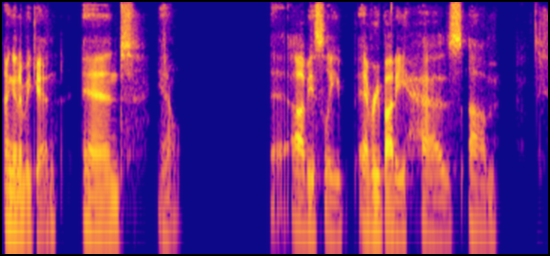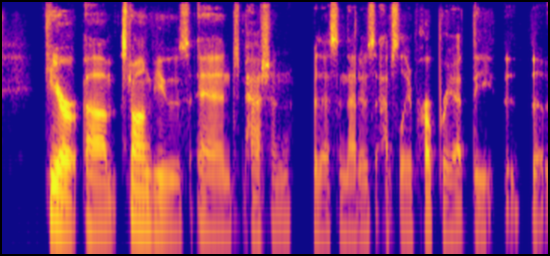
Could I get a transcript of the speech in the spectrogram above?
I'm going to begin. And, you know, uh, obviously, everybody has um, here um, strong views and passion for this, and that is absolutely appropriate. The, the, the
